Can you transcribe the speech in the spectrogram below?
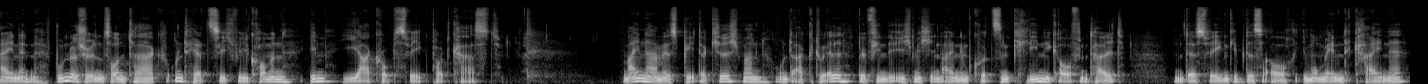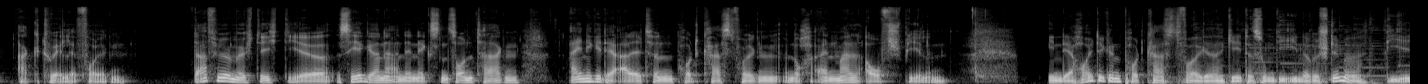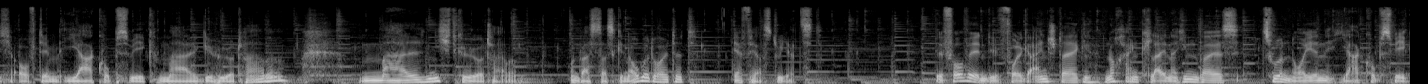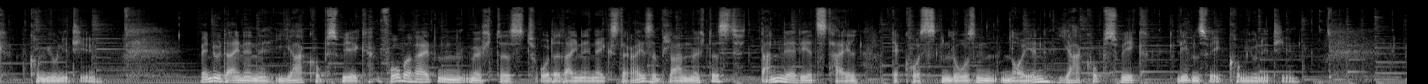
Einen wunderschönen Sonntag und herzlich willkommen im Jakobsweg Podcast. Mein Name ist Peter Kirchmann und aktuell befinde ich mich in einem kurzen Klinikaufenthalt und deswegen gibt es auch im Moment keine aktuelle Folgen. Dafür möchte ich dir sehr gerne an den nächsten Sonntagen einige der alten Podcast-Folgen noch einmal aufspielen. In der heutigen Podcast-Folge geht es um die innere Stimme, die ich auf dem Jakobsweg mal gehört habe, mal nicht gehört habe. Und was das genau bedeutet, erfährst du jetzt. Bevor wir in die Folge einsteigen, noch ein kleiner Hinweis zur neuen Jakobsweg-Community. Wenn du deinen Jakobsweg vorbereiten möchtest oder deine nächste Reise planen möchtest, dann werde jetzt Teil der kostenlosen neuen Jakobsweg Lebensweg-Community.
